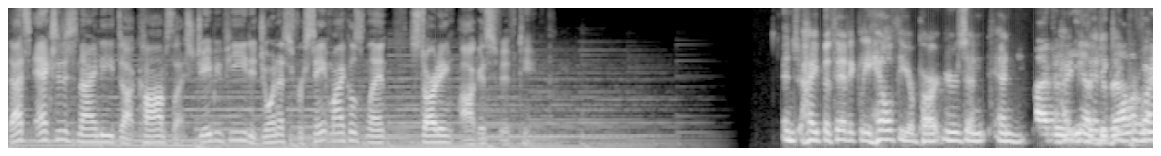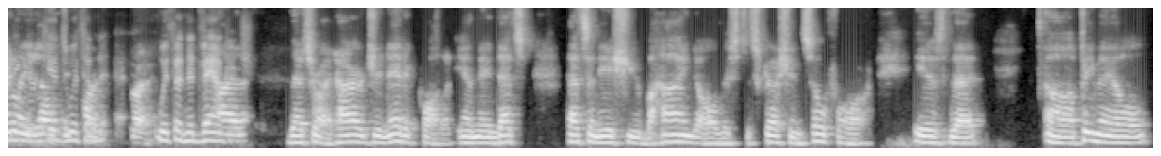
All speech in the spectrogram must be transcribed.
That's exodus90.com slash JBP to join us for St. Michael's Lent starting August 15th. And hypothetically healthier partners and, and hypothetically yeah, providing your kids with an, right. with an advantage. Uh, that's right, higher genetic quality. And then that's that's an issue behind all this discussion so far is that uh, female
